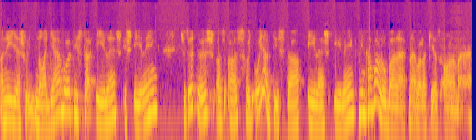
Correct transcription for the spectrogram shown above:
a négyes, hogy nagyjából tiszta, éles és élénk, és az ötös az az, hogy olyan tiszta, éles, élénk, mintha valóban látná valaki az almát.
